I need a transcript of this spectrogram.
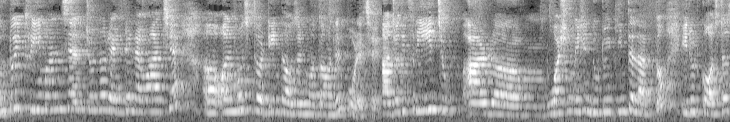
দুটোই থ্রি মান্থসের জন্য রেন্টে নেওয়া আছে। অলমোস্ট থার্টিন থাউজেন্ড মতো আমাদের পড়েছে। আর যদি ফ্রিজ আর ওয়াশিং মেশিন দুটোই কিনতে লাগতো it would cost us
